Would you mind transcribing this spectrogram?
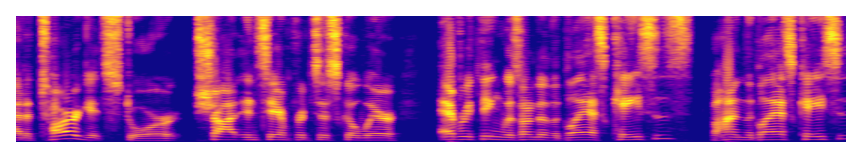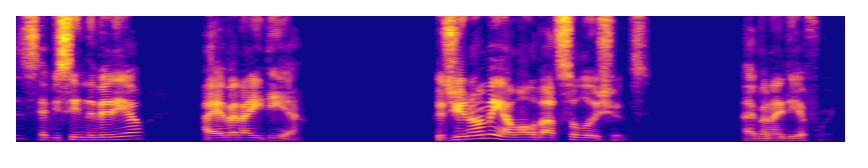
at a Target store shot in San Francisco where everything was under the glass cases, behind the glass cases. Have you seen the video? I have an idea. Because you know me, I'm all about solutions. I have an idea for you.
